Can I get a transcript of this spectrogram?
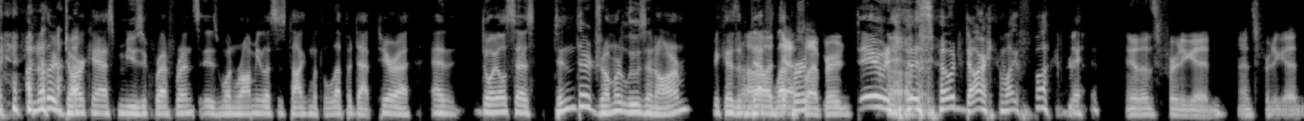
Another dark ass music reference is when Romulus is talking about the Lepidoptera, and Doyle says, "Didn't their drummer lose an arm because of oh, Def Def Leppard?" leopard Dude, Oh, it was so dark. I'm like, "Fuck, man." yeah that's pretty good that's pretty good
